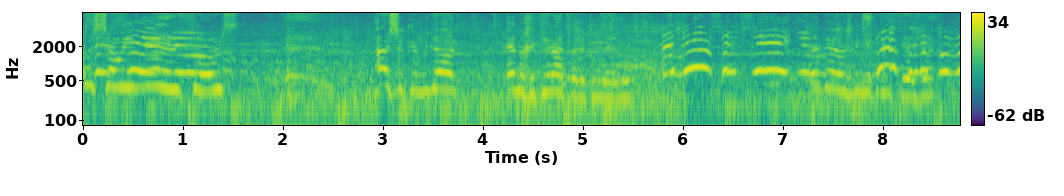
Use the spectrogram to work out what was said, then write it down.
Eles são imensos! Acho que o melhor é me retirar para Toledo. Adeus, Xanxinho! Adeus, minha princesa!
